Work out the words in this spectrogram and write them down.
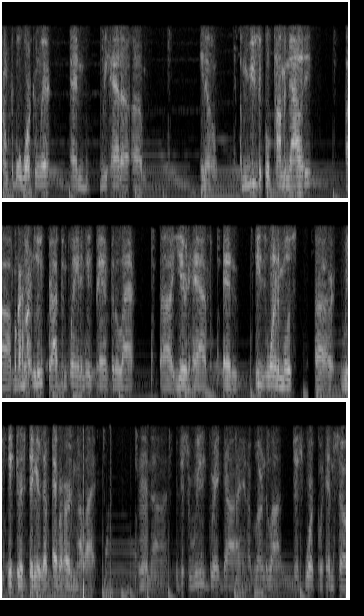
comfortable working with, and we had a, a you know, a musical commonality. Um, okay. Martin Luther, I've been playing in his band for the last uh, year and a half, and he's one of the most uh, ridiculous singers I've ever heard in my life. And uh, just a really great guy, and I've learned a lot just working with him. So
